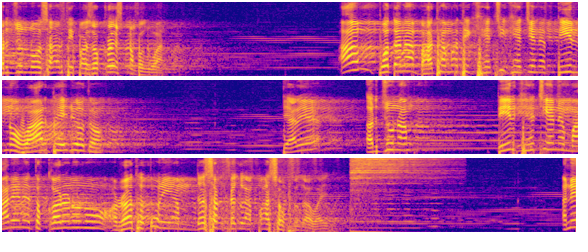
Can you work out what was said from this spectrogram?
અર્જુનનો સારથી પાછો કૃષ્ણ ભગવાન. આમ પોતાના ભાથામાંથી ખેંચી ખેંચીને તીરનો વાર થઈ રહ્યો હતો, ત્યારે અર્જુન આમ તીર ખેંચી અને મારે ને તો કર્ણનો રથ હતો ને આમ દશક ડગલા પાછો ફગાવાય. અને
